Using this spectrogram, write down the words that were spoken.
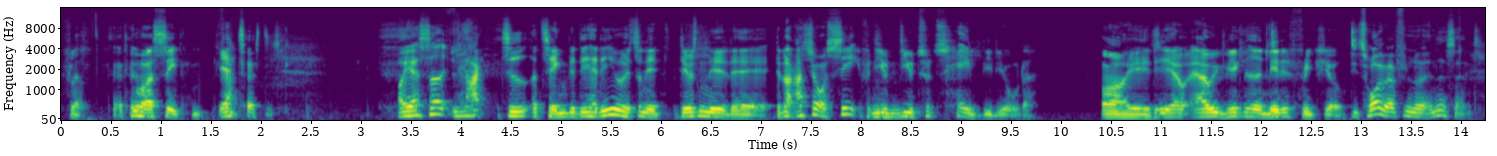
flad. Du har også set den. Ja. Fantastisk. Og jeg sad lang tid og tænkte, det her, det er jo sådan et, det er jo sådan et, øh, det er da ret sjovt at se, for de, er jo- de er jo totalt idioter. Og øh, det er jo, er jo i virkeligheden lidt et freakshow. De tror i hvert fald noget andet er sandt.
